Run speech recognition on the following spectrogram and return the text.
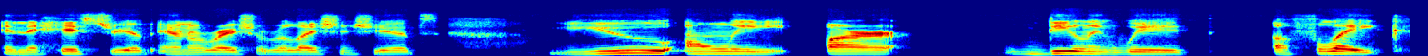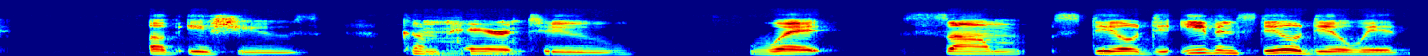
in the history of interracial relationships, you only are dealing with a flake of issues compared mm-hmm. to what some still de- even still deal with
